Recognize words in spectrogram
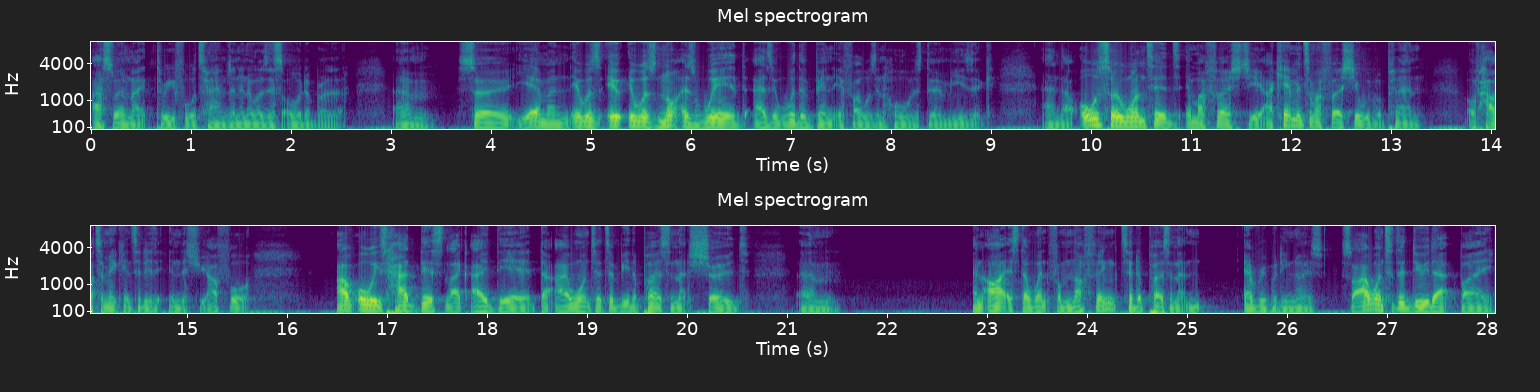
I saw him like three, four times, and then there was this older brother. Um, so yeah, man, it was it, it was not as weird as it would have been if I was in halls doing music. And I also wanted in my first year, I came into my first year with a plan of how to make it into this industry. I thought I've always had this like idea that I wanted to be the person that showed um, an artist that went from nothing to the person that everybody knows. So I wanted to do that by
